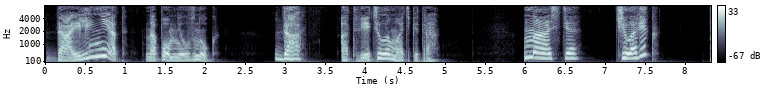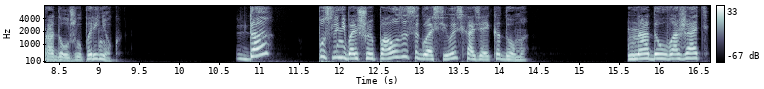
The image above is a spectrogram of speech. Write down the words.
«Да или нет?» — напомнил внук. «Да», — ответила мать Петра. «Настя, человек?» — продолжил паренек. «Да?» — после небольшой паузы согласилась хозяйка дома. «Надо уважать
